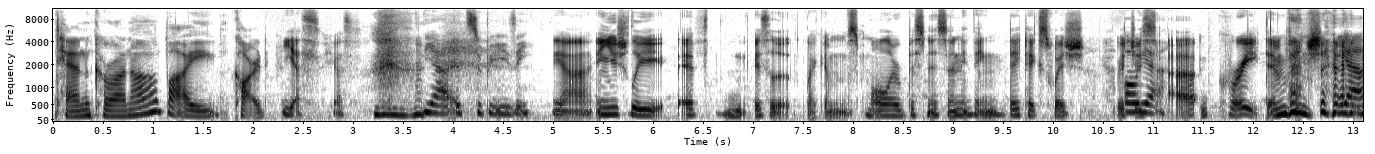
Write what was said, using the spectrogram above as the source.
ten krona by card. Yes, yes. yeah, it's super easy. Yeah, and usually if it's a like a smaller business or anything, they take Swish, which Oh, is yeah. a great invention. Yeah,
